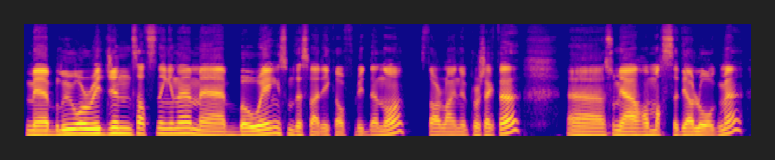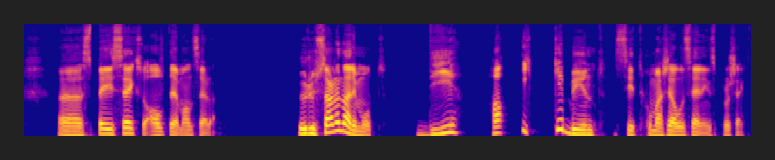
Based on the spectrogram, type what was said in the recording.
Med Blue Origin-satsingene, med Boeing, som dessverre ikke har flydd ennå, Starliner-prosjektet, eh, som jeg har masse dialog med, eh, SpaceX og alt det man ser der. Russerne derimot, de har ikke begynt sitt kommersialiseringsprosjekt.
